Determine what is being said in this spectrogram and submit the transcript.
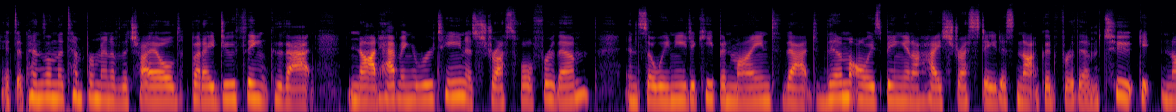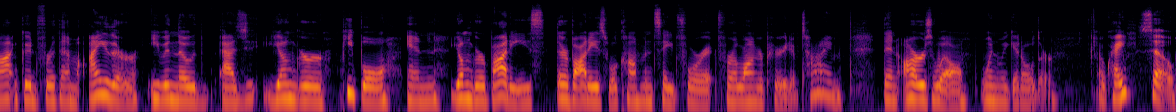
it depends on the temperament of the child, but I do think that not having a routine is stressful for them. And so we need to keep in mind that them always being in a high stress state is not good for them too, not good for them either, even though as younger people and younger bodies, their bodies will compensate for it for a longer period of time than ours will when we get older. Okay, so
